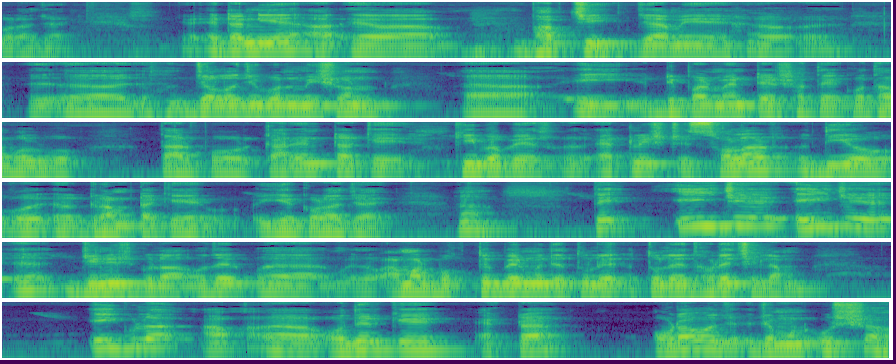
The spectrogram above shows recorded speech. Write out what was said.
করা যায়? এটা নিয়ে ভাবছি যে আমি জলজীবন মিশন এই ডিপার্টমেন্টের সাথে কথা বলব। তারপর কারেন্টটাকে কীভাবে অ্যাটলিস্ট সোলার দিয়েও গ্রামটাকে ইয়ে করা যায় হ্যাঁ? তো এই যে এই যে জিনিসগুলো ওদের আমার বক্তব্যের মধ্যে তুলে তুলে ধরেছিলাম এইগুলা ওদেরকে একটা, ওরাও যেমন উৎসাহ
